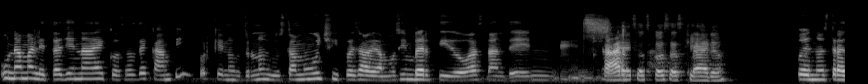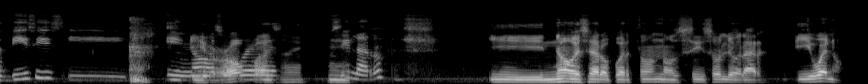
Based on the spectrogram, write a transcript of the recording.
una maleta llena de cosas de camping, porque a nosotros nos gusta mucho y pues habíamos invertido bastante en, Esas cosas, claro. pues nuestras bicis y, y no, y ropa, fue- sí. Sí, Mm. la ropa. Y no, ese aeropuerto nos hizo llorar. Y bueno,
